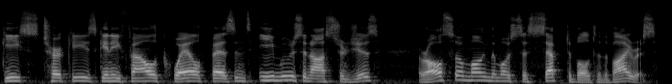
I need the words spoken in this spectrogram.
Geese, turkeys, guinea fowl, quail, pheasants, emus, and ostriches are also among the most susceptible to the virus.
